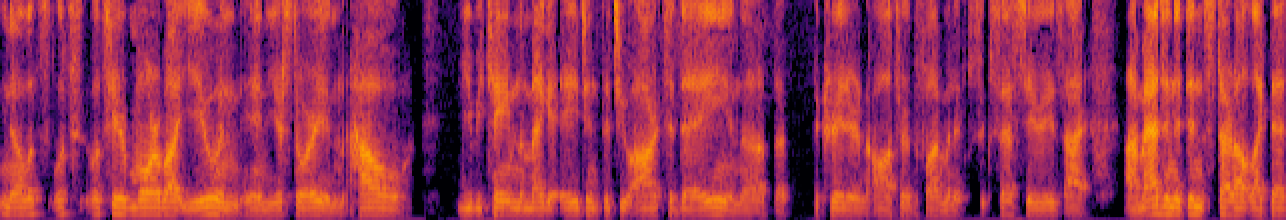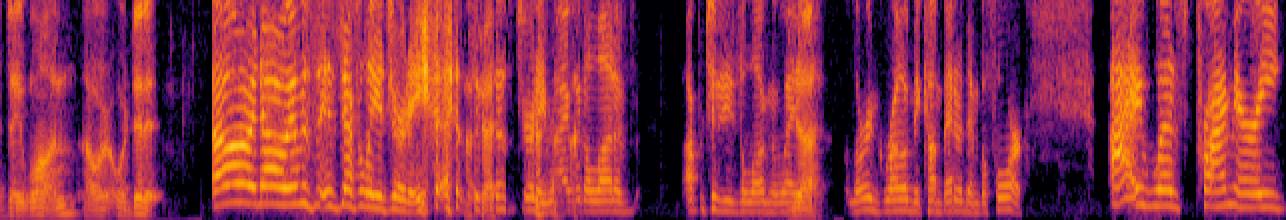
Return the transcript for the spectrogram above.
you know, let's let's let's hear more about you and and your story and how you became the mega agent that you are today, and the the, the creator and author of the Five Minute Success Series. I, I imagine it didn't start out like that day one, or, or did it? Oh no, it was it's definitely a journey, success journey, right? With a lot of opportunities along the way yeah. to learn, grow, and become better than before. I was primary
